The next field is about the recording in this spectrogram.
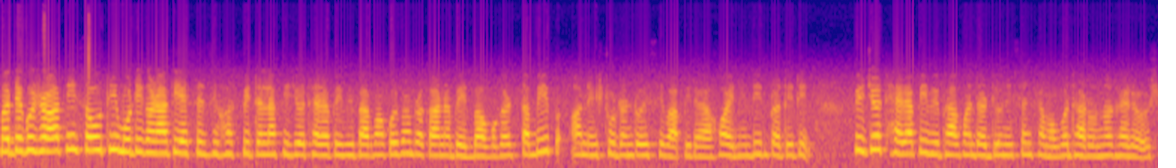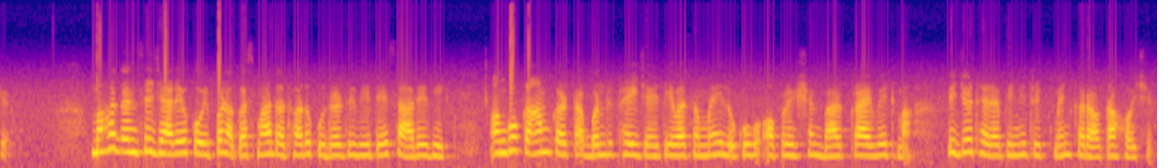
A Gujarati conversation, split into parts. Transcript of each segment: મધ્ય ગુજરાતની સૌથી મોટી ગણાતી એસએસજી હોસ્પિટલના ફિઝિયોથેરાપી વિભાગમાં કોઈપણ પ્રકારના ભેદભાવ વગર તબીબ અને સ્ટુડન્ટોએ સેવા આપી રહ્યા હોય અને દિન પ્રતિદિન ફિઝિયોથેરાપી વિભાગમાં દર્દીઓની સંખ્યામાં વધારો ન થઈ રહ્યો છે. મહદ અંશે જ્યારે કોઈપણ અકસ્માત અથવા તો કુદરતી રીતે શારીરિક અંગો કામ કરતાં બંધ થઈ જાય તેવા સમયે લોકો ઓપરેશન બાદ પ્રાઇવેટમાં ફિઝિયોથેરાપીની ટ્રીટમેન્ટ કરાવતા હોય છે.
